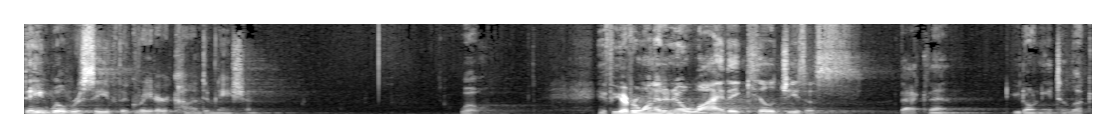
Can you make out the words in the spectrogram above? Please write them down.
they will receive the greater condemnation. Whoa. If you ever wanted to know why they killed Jesus back then, you don't need to look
